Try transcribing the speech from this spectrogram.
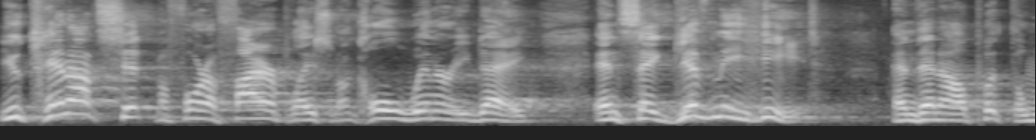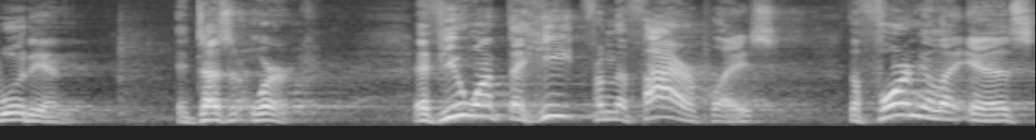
You cannot sit before a fireplace on a cold, wintry day and say, Give me heat, and then I'll put the wood in. It doesn't work. If you want the heat from the fireplace, the formula is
